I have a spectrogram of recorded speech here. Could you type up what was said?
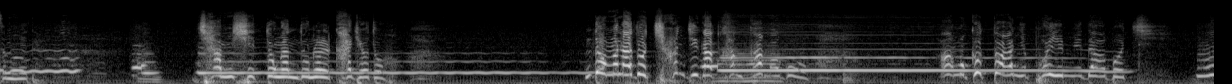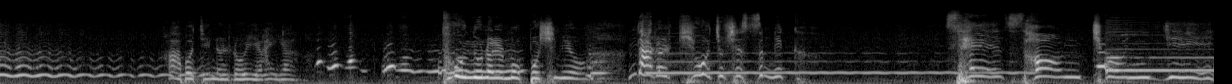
가려봤습니다. 잠시 동안 눈을 가려도 너무나도 천지가 캄캄하고 아무것도 아니 보입니다 아버지. 아버지를 위하여 두 눈을 못 보시며 나를 키워주셨습니까? 세상 천지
